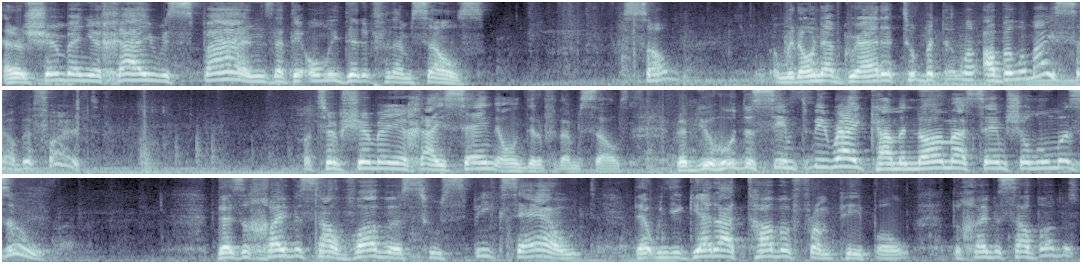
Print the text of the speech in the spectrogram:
And Hashem ben Yechai responds that they only did it for themselves. So, we don't have gratitude, but Abelamaisa, Abefart. What's Reb Shimon Yochai saying? They only did it for themselves. Reb Yehuda seemed to be right. There's a Chayvis Halvavas who speaks out that when you get a tava from people, the Chayvis Halvavas,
